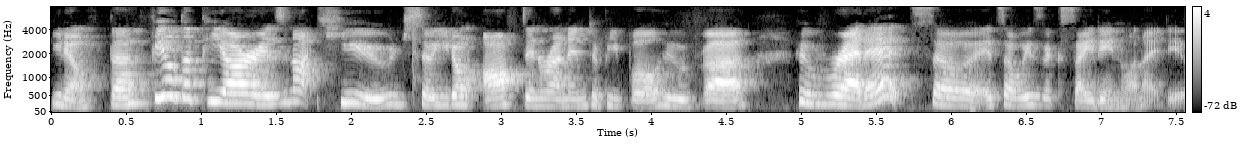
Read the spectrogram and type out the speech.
you know the field of PR is not huge, so you don't often run into people who've uh, who've read it. So it's always exciting when I do.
